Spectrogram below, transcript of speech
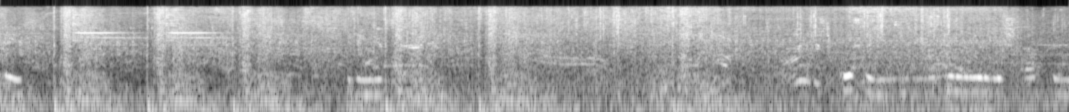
please. I'm not really stopping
